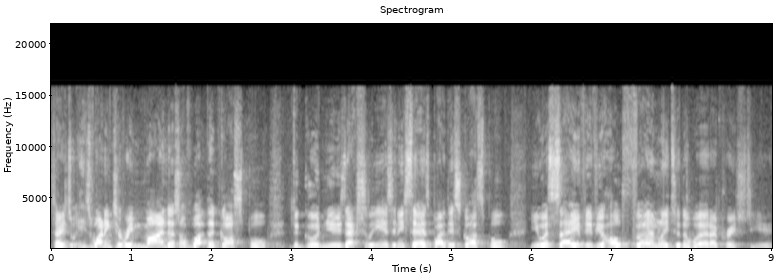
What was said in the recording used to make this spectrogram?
So he's, he's wanting to remind us of what the gospel, the good news actually is. And he says, By this gospel you are saved if you hold firmly to the word I preached to you.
